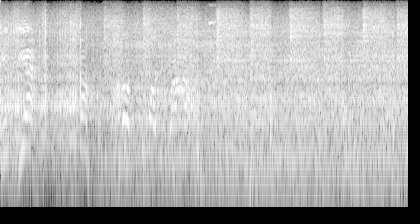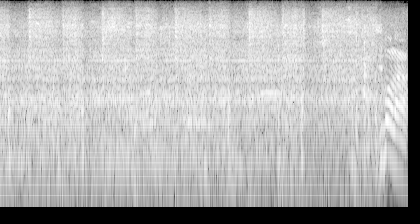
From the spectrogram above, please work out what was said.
别急，上。拿到珠宝就关了。几包了？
